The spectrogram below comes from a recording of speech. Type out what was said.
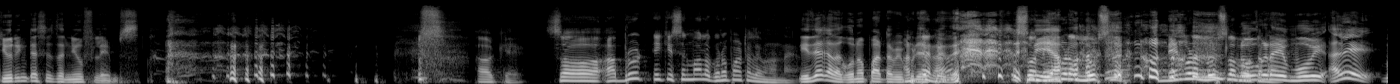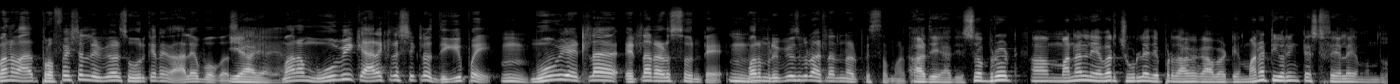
Turing test is the new flames okay so అబ్రూట్ నీకు ఈ సినిమాలో గుణపాఠాలు ఏమైనా ఉన్నాయా? ఇదే కదా గుణపాఠం ఇప్పుడు? చెప్పింది. సో నేను కూడా లూప్స్లో నేను కూడా లూప్స్లో నువ్వు కూడా ఈ మూవీ అదే మనం ప్రొఫెషనల్ రివ్యూవర్స్ ఊరికేనే కాలే బోగస్. Yeah yeah yeah. మనం మూవీ క్యారెక్టరిస్టిక్లో దిగిపోయి. మూవీ ఎట్లా ఎట్లా నడుస్తుంటే మనం రివ్యూస్ కూడా అట్లానే నడిపిస్తాం అన్నమాట. అది అది. సో బ్రూట్ మనల్ని ఎవరు చూడలేదు ఇప్పుడు దాకా కాబట్టి మన ట్యూరింగ్ టెస్ట్ ఫెయిల్ అయ్యే ముందు.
